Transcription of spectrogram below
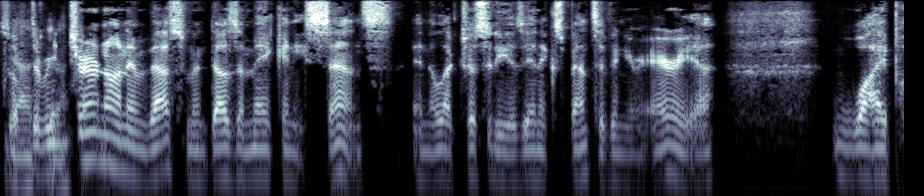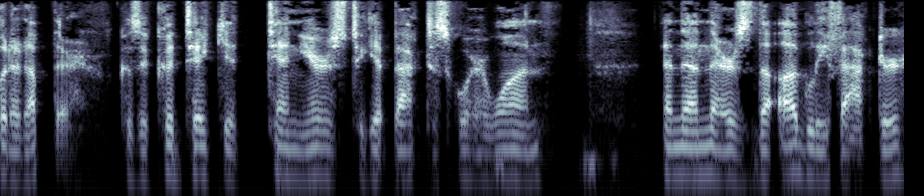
So gotcha. if the return on investment doesn't make any sense and electricity is inexpensive in your area, why put it up there? Because it could take you 10 years to get back to square one. And then there's the ugly factor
